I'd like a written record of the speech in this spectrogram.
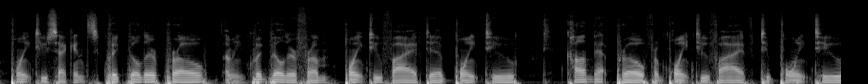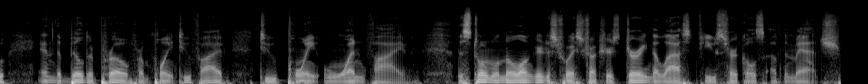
0.2 seconds. Quick Builder Pro, I mean Quick Builder from 0.25 to 0.2. Combat Pro from 0.25 to 0.2, and the Builder Pro from 0.25 to 0.15. The storm will no longer destroy structures during the last few circles of the match.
